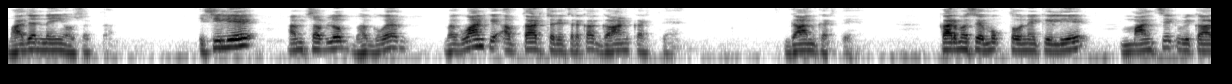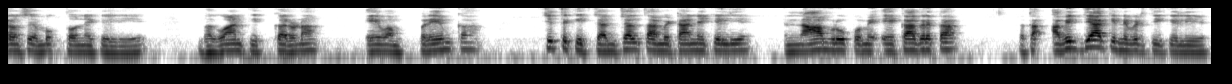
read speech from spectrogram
भाजन नहीं हो सकता। इसीलिए हम सब लोग भगवान भगवान के अवतार चरित्र का गान करते हैं। गान करते हैं। कर्म से मुक्त होने के लिए, मानसिक विकारों से मुक्त होने के लिए भगवान की करुणा एवं प्रेम का, चित्त की चंचलता मिटाने के लिए, नाम रूप में एकाग्रता तथा अविद्या की निवृत्ति के लिए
